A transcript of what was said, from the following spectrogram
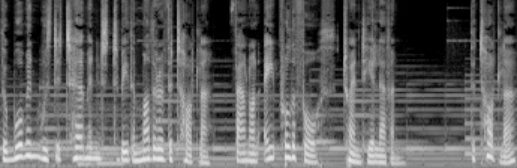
the woman was determined to be the mother of the toddler found on April the 4th, 2011. The toddler,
